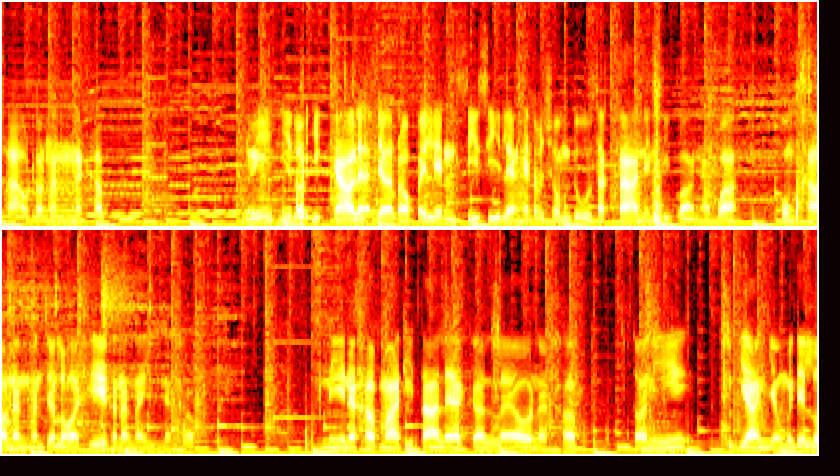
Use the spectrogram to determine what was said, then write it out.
ขาวเท่านั้นนะครับ นี่ฮีโร่อีก 9 แล้ว เดี๋ยวเราไปเล่น 4 4 แรงให้ท่านผู้ชมดูสักตาหนึ่งดีกว่านะครับว่าผมขาวนั้นมันจะหล่อเท่ขนาดไหนนะครับ นี่นะครับมาที่ตาแรกกันแล้วนะครับ ตอนนี้ทุกอย่างยังไม่ได้โหล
